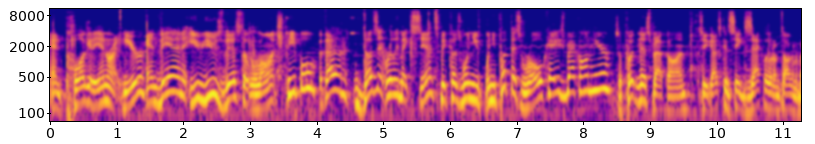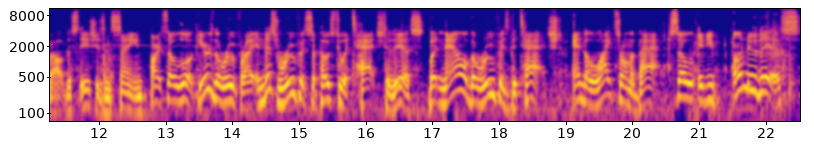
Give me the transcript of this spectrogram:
and plug it in right here. And then you use this to launch people. But that doesn't really make sense because when you when you put this roll cage back on here, so putting this back on so you guys can see exactly what I'm talking about. This ish is insane. All right, so look, here's the roof, right? And this roof is supposed to attach to this, but now the roof is detached and the lights are on the back. So if you undo this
